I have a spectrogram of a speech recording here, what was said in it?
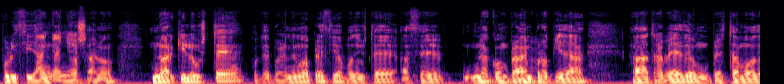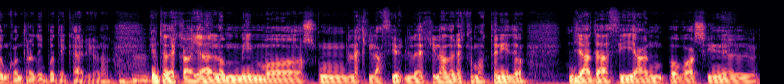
publicidad engañosa. ¿no? no alquile usted, porque por el mismo precio puede usted hacer una compra en propiedad a través de un préstamo de un contrato hipotecario. ¿no? Entonces, claro, ya los mismos mm, legisladores que hemos tenido ya te hacían un poco así el,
